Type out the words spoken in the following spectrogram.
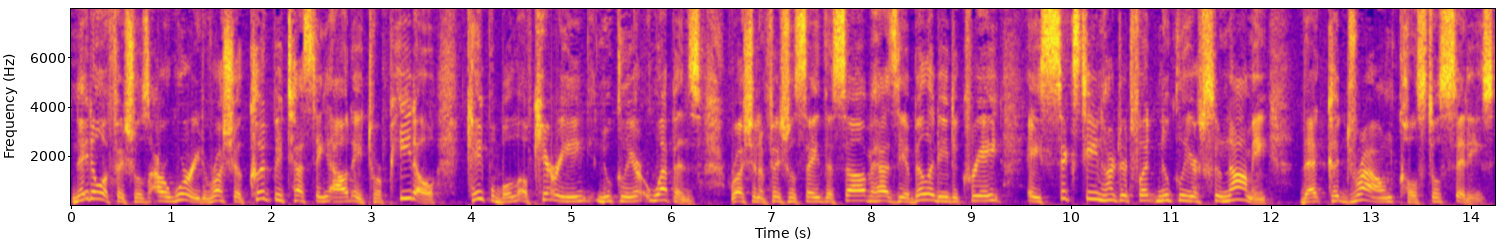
NATO officials are worried Russia could be testing out a torpedo capable of carrying nuclear weapons. Russian officials say the sub has the ability to create a 1,600 foot nuclear tsunami that could drown coastal cities.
